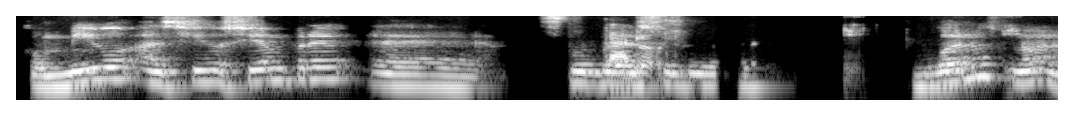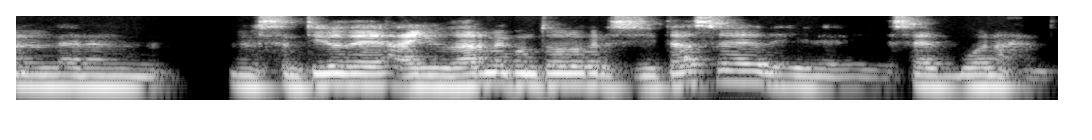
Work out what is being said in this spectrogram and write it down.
conmigo han sido siempre eh, súper, buenos, ¿no? En el, sentido de ayudarme con todo lo que necesitase, de, ser buena gente.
